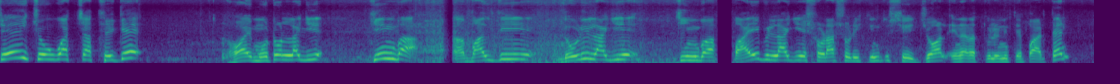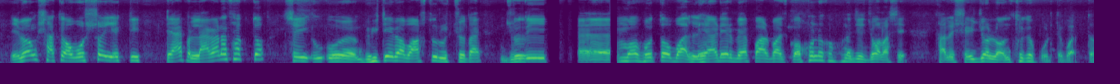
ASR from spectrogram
সেই চৌবাচ্চা থেকে হয় মোটর লাগিয়ে কিংবা বালতি, দড়ি লাগিয়ে কিংবা পাইপ লাগিয়ে সরাসরি কিন্তু সেই জল এনারা তুলে নিতে পারতেন এবং সাথে অবশ্যই একটি ট্যাপ লাগানো থাকতো সেই ভিটে বা বাস্তুর উচ্চতায়। যদি সম্ভব হতো বা লেয়ারের ব্যাপার বা কখনো কখনো যে জল আসে, তাহলে সেই জল লন থেকে পড়তে পারতো।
